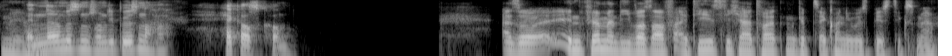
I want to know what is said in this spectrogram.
Ja. Wenn, dann müssen schon die bösen ha Hackers kommen. Also in Firmen, die was auf IT-Sicherheit halten, gibt es eh keine USB-Sticks mehr.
